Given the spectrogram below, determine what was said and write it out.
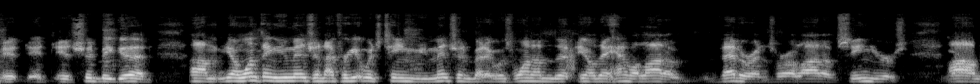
it, it, it should be good. Um, you know, one thing you mentioned, I forget which team you mentioned, but it was one of them that, you know, they have a lot of veterans or a lot of seniors. Um,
